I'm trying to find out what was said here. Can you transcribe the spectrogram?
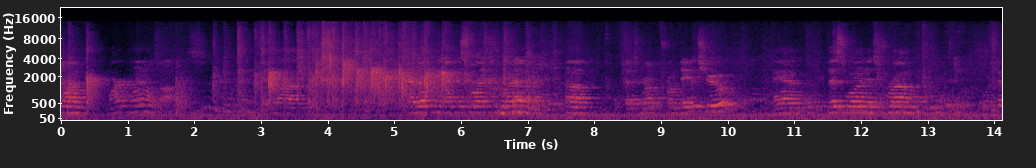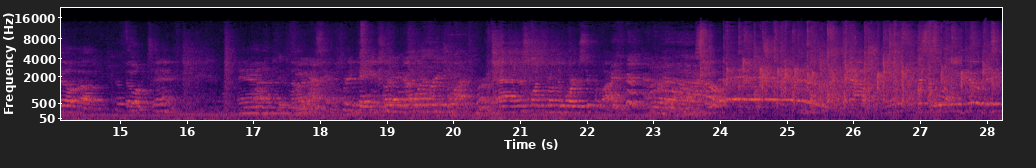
from Mark Leno's office. Uh, And looking at this one, from, uh, that's from, from David Chiu. And this one is from Phil, uh, And three games, so you got one for each one. And this one's from the Board of Supervisors. So, now, this is what we do, this is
